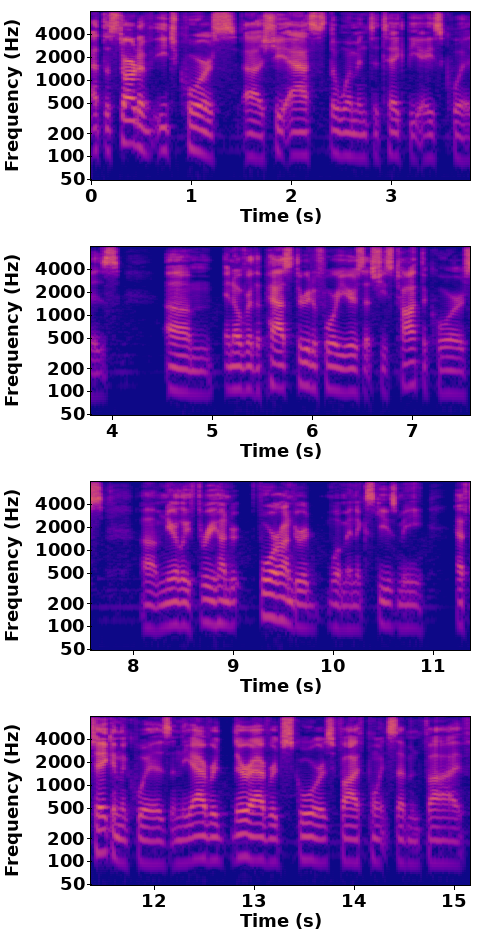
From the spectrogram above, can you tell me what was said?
at the start of each course, uh, she asks the women to take the ACE quiz. Um, and over the past three to four years that she's taught the course, um, nearly 300, 400 women, excuse me, have taken the quiz, and the average their average score is 5.75,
